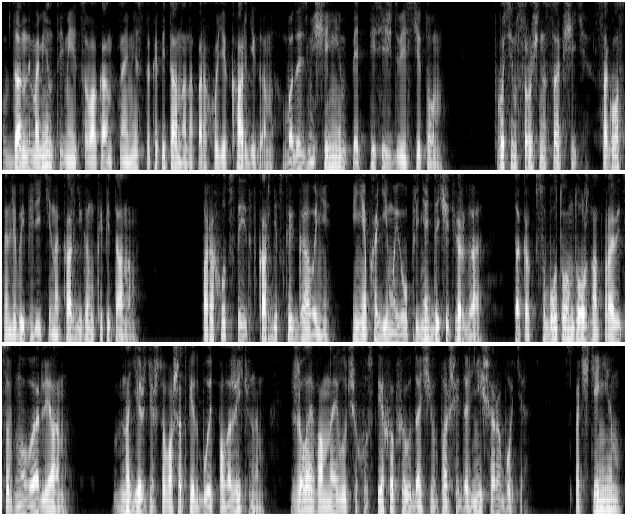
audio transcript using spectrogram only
В данный момент имеется вакантное место капитана на пароходе «Кардиган» водоизмещением 5200 тонн. Просим срочно сообщить, согласны ли вы перейти на «Кардиган» капитаном. Пароход стоит в Кардивской гавани, и необходимо его принять до четверга, так как в субботу он должен отправиться в Новый Орлеан. В надежде, что ваш ответ будет положительным, Желаю вам наилучших успехов и удачи в вашей дальнейшей работе. С почтением,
